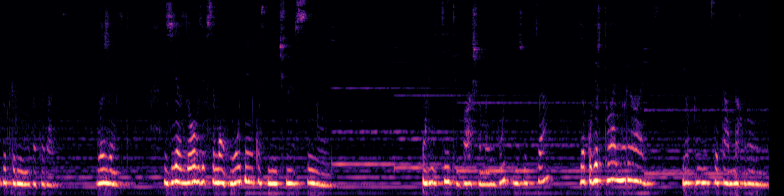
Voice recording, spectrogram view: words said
випромінювати радість, блаженство, зв'язок зі всемогутньою космічною силою. Увійдіть в ваше майбутнє життя як у віртуальну реальність і опиніться там на хвилину.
